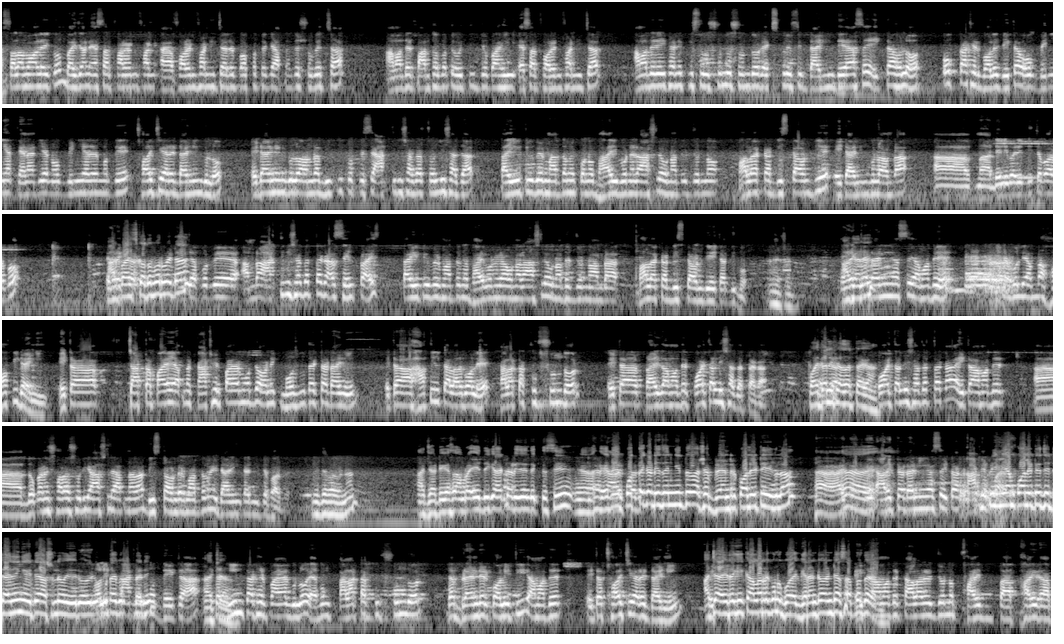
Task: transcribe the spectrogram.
আসসালামু আলাইকুম। ভাইজান, এসআর ফরেন ফরেন ফার্নিচারের পক্ষ থেকে আপনাদের শুভেচ্ছা। আমাদের পান্থপথে ঐতিহ্যবাহী এসআর ফরেন ফার্নিচার আমাদের এইখানে কিছু সুন্দর সুন্দর এক্সক্লুসিভ ডাইনিং দেয়া আছে। এটা হলো ওক কাঠের বলে, যেটা ওক বেনিয়ার ক্যানাডিয়ান ওক বেনিয়ারের মধ্যে ছয় চেয়ারের ডাইনিংগুলো এই ডাইনিংগুলো আমরা বিক্রি করতেছি আটত্রিশ হাজার, চল্লিশ হাজার। তাই ইউটিউবের মাধ্যমে কোনো ভাই বোনেরা আসলে ওনাদের জন্য ভালো একটা ডিসকাউন্ট দিয়ে এই ডাইনিংগুলো আমরা ডেলিভারি দিতে পারব। আর প্রাইস কত পড়বে এটা? এটা পড়বে আমরা আটত্রিশ হাজার টাকা সেল প্রাইস তাই ইউটিউবের মাধ্যমে ভাই বোনেরা ওনারা আসলে ওনাদের জন্য আমরা ভালো একটা ডিসকাউন্ট দিয়ে এটা দিব। আচ্ছা। আরেকটা ডাইনিং আছে আমাদের এটা বলি আমরা হকি ডাইনিং এটা চারটা পায়ে আপনার কাঠের পায়ের মধ্যে অনেক মজবুত একটা ডাইনিং এটা হাতিল কালার বলে কালারটা খুব সুন্দর। এটার প্রাইস আমাদের পঁয়তাল্লিশ হাজার টাকা। পঁয়তাল্লিশ হাজার টাকা। পঁয়তাল্লিশ হাজার টাকা এটা আমাদের দোকানে সরাসরি আসলে আপনারা ডিসকাউন্টের মাধ্যমে এই ডাইনিংটা নিতে পারবেন। নিতে পারবে না? আচ্ছা ঠিক আছে আমরা এইদিকে একটা ডিজাইন দেখতেছি। আহ, এদের প্রত্যেকটা ডিজাইন কিন্তু সে ব্র্যান্ডের কোয়ালিটি এগুলা। হ্যাঁ আরেকটা- হ্যাঁ। আরেকটা ডাইনিং আছে এটা কাঠের প্রিমিয়াম কোয়ালিটির যে ডাইনিং এটা আসলে ওই ওই টাইপের ডাইনিং এটা। এটা আচ্ছা। নিম কাঠের পায়াগুলো এবং কালারটা খুব সুন্দর। এটা ব্র্যান্ডের কোয়ালিটি আমাদের এটা ছয় চেয়ারের ডাইনিং আচ্ছা এটা কি কালারের কোনো গ্যারান্টি ওয়ারেন্টি আছে আপনাদের? আমাদের কালারের জন্য ফাইভ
